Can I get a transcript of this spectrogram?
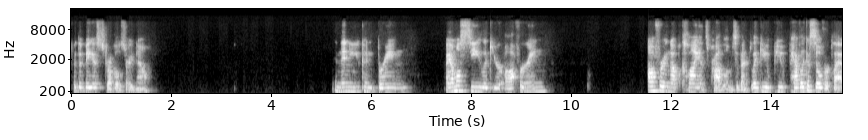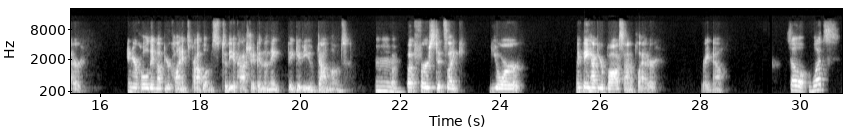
for the biggest struggles right now. And then you can bring, I almost see like you're offering offering up clients problems eventually like you you have like a silver platter and you're holding up your clients problems to the akashic and then they they give you downloads Mm. but, but first it's like your like they have your boss on a platter right now So what's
